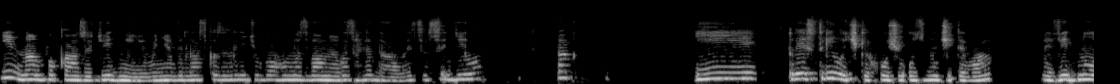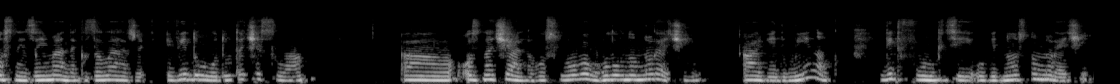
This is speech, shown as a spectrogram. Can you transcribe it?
І нам показують відмінювання. Будь ласка, зверніть увагу, ми з вами розглядали це все діло. Так? І три стрілочки хочу озвучити вам. Відносний займенник залежить від роду та числа означального слова в головному реченні а відмінок від функції у відносному реченні.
